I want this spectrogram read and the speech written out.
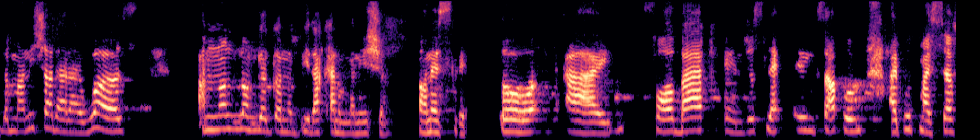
the Manisha that I was, I'm no longer gonna be that kind of Manisha, honestly. So I fall back and just let things happen. I put myself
